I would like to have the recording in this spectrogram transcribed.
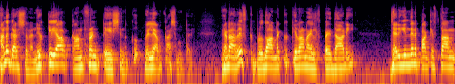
అనుఘర్షణ న్యూక్లియర్ కాన్ఫ్రంటేషన్కు వెళ్ళే అవకాశం ఉంటుంది. ఇక్కడ ఆ రిస్క్ ఇప్పుడు ఉదాహరణకు కిరాణా హిల్స్పై దాడి జరిగిందని పాకిస్తాన్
